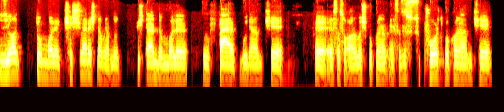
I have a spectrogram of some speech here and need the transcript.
زیاد دنبال کشورش نبودم. بیشتر دنبال اون فرد بودم که احساس آرامش بکنم احساس سپورت بکنم که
